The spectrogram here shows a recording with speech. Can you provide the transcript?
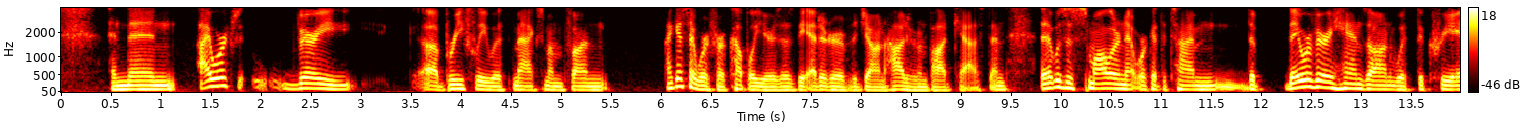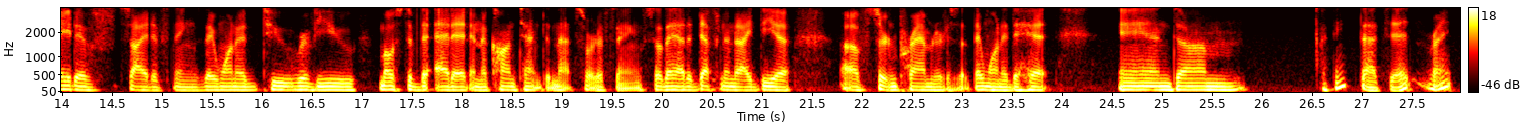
And then I worked very uh, briefly with Maximum Fun. I guess I worked for a couple years as the editor of the John Hodgman podcast, and that was a smaller network at the time. The they were very hands on with the creative side of things. They wanted to review most of the edit and the content and that sort of thing. So they had a definite idea of certain parameters that they wanted to hit. And um, I think that's it, right?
